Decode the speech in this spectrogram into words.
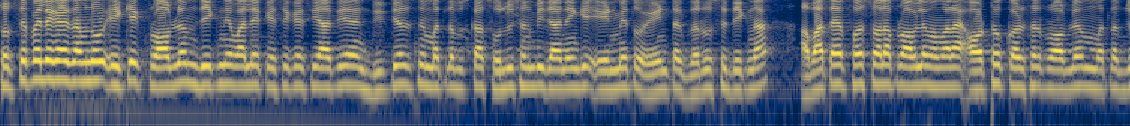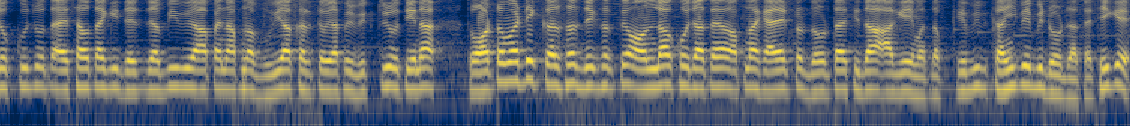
सबसे पहले गाइज़ हम लोग एक एक प्रॉब्लम देखने वाले कैसे कैसे आती है। डिटेल्स में मतलब उसका सोल्यूशन भी जानेंगे। एंड में तो एंड तक ज़रूर से देखना। अब आता है फ़र्स्ट वाला प्रॉब्लम हमारा ऑटो कर्सर प्रॉब्लम मतलब जो कुछ होता है, ऐसा होता है कि जैसे जब भी आप है ना अपना भूया करते हो या फिर विक्ट्री होती है ना तो ऑटोमेटिक कर्सर देख सकते हो अनलॉक हो जाता है और अपना कैरेक्टर दौड़ता है सीधा आगे मतलब कभी कहीं पर भी दौड़ जाता है, ठीक है?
